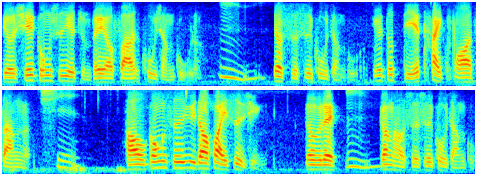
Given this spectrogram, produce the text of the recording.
有些公司也准备要发库藏股了，嗯，要实施库藏股，因为都跌太夸张了。是，好公司遇到坏事情，对不对？嗯，刚好实施库藏股，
